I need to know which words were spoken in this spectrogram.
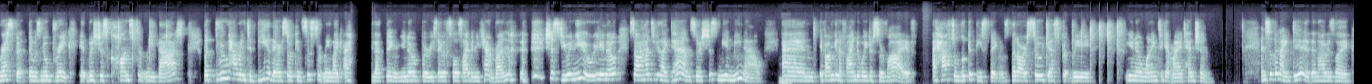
respite. There was no break. It was just constantly that. But through having to be there so consistently, like I that thing, you know, where we say with psilocybin, you can't run. it's just you and you, you know? So I had to be like, damn, so it's just me and me now. Mm-hmm. And if I'm going to find a way to survive, I have to look at these things that are so desperately, you know, wanting to get my attention. And so then I did. And I was like,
